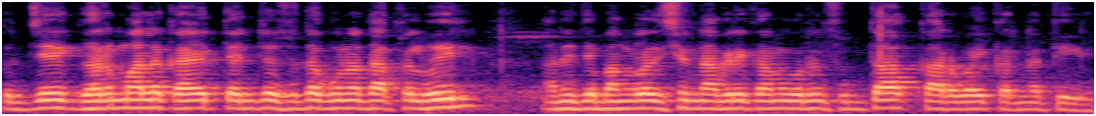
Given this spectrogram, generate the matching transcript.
तर जे घरमालक आहेत त्यांच्यासुद्धा गुन्हा दाखल होईल आणि ते बांगलादेशी नागरिकांवरून सुद्धा कारवाई करण्यात येईल.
